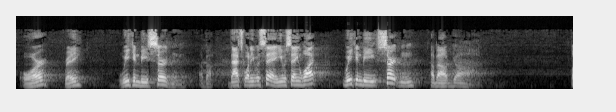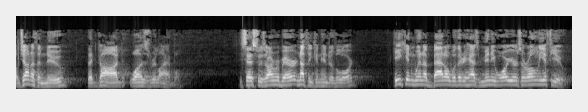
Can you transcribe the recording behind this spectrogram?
Or, ready? We can be certain about, that's what he was saying. He was saying what? We can be certain about God. Well, Jonathan knew that God was reliable. He says to his armor bearer, nothing can hinder the Lord. He can win a battle whether he has many warriors or only a few.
